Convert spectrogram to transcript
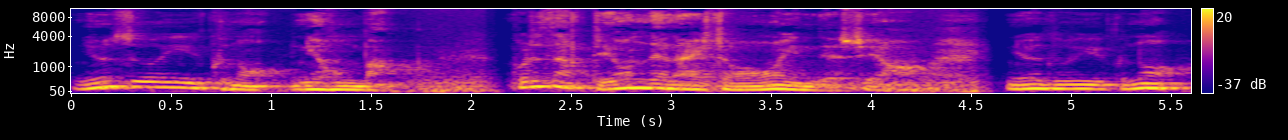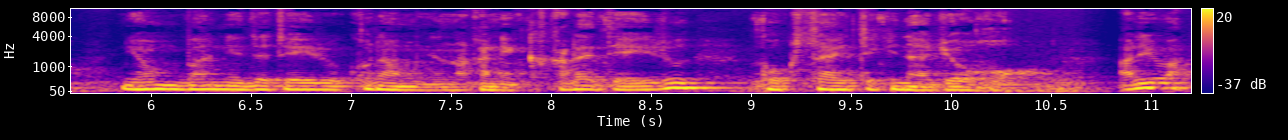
ニューズウィークの日本版。これだって読んでない人が多いんですよ。ニューズウィークの日本版に出ているコラムの中に書かれている国際的な情報、あるいは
